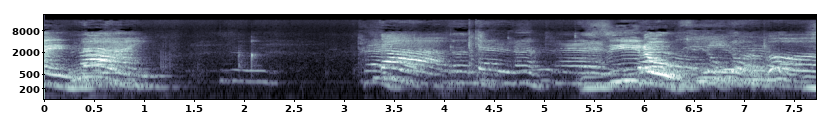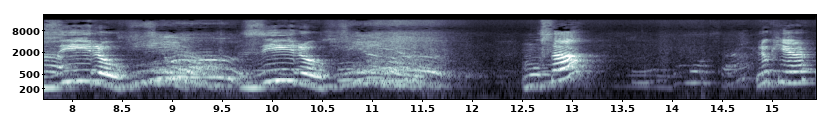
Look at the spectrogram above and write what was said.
Nine. Zero. Zero. Zero. Musa, look here.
